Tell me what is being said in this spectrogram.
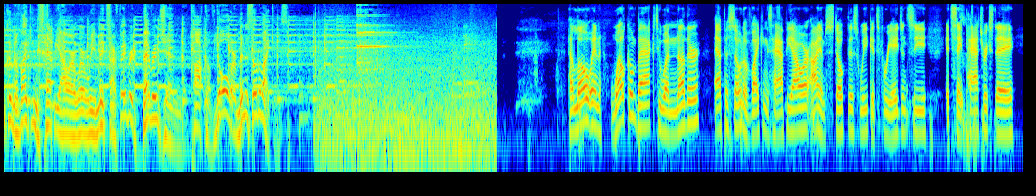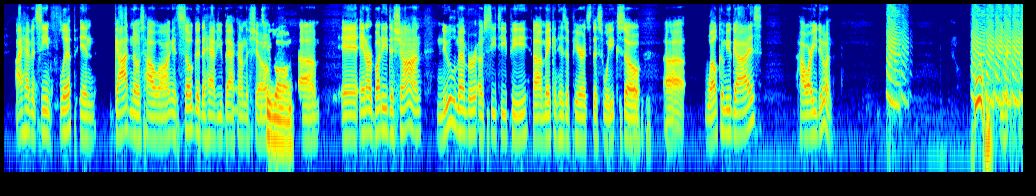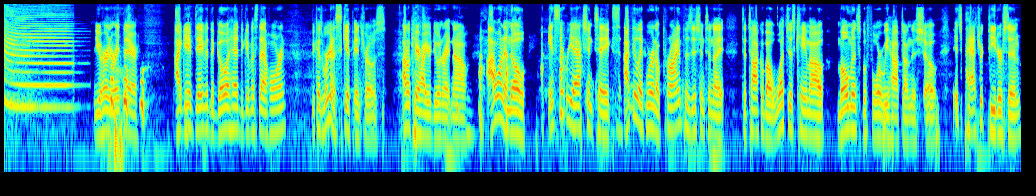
welcome to Vikings Happy Hour, where we mix our favorite beverage and talk of your Minnesota Vikings. Hello and welcome back to another episode of Vikings Happy Hour. I am stoked this week. It's free agency, it's St. Patrick's Day. I haven't seen Flip in God knows how long. It's so good to have you back on the show. Too long. Um, and, and, our buddy Deshaun, new member of CTP, uh, making his appearance this week. So, uh, welcome you guys. How are you doing? you, heard, you heard it right there. I gave David the go ahead to give us that horn because we're going to skip intros. I don't care how you're doing right now. I want to know instant reaction takes. I feel like we're in a prime position tonight to talk about what just came out moments before we hopped on this show. It's Patrick Peterson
